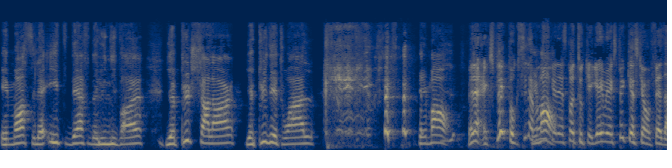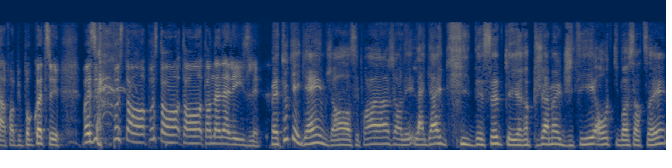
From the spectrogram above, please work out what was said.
est mort, c'est le heat death de l'univers. Il n'y a plus de chaleur, il n'y a plus d'étoiles. T'es mort. Mais là, explique pour que si la monde ne connaisse pas 2K Game, explique qu'est-ce qu'ils ont fait dans le fond, puis pourquoi tu. Vas-y, pousse ton, pousse ton, ton, ton analyse, là. Ben, tout est game, genre, c'est probablement genre les- la gang qui décide qu'il n'y aura plus jamais un GTA autre qui va sortir.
